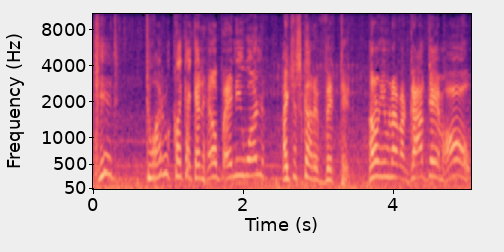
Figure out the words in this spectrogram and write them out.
Kid, do I look like I can help anyone? I just got evicted. I don't even have a goddamn home.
